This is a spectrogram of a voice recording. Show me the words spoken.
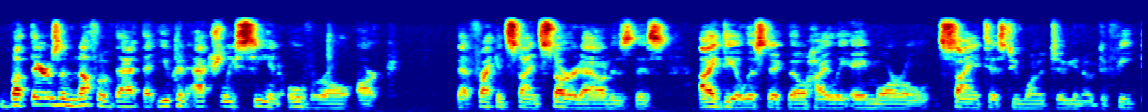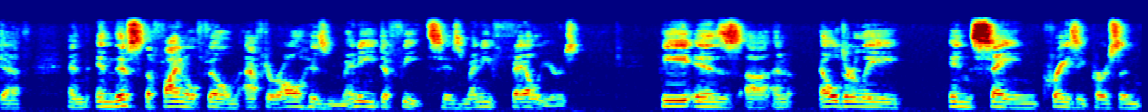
but there's enough of that that you can actually see an overall arc. That Frankenstein started out as this idealistic, though highly amoral scientist who wanted to, you know, defeat death. And in this, the final film, after all his many defeats, his many failures, he is uh, an elderly, insane, crazy person,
